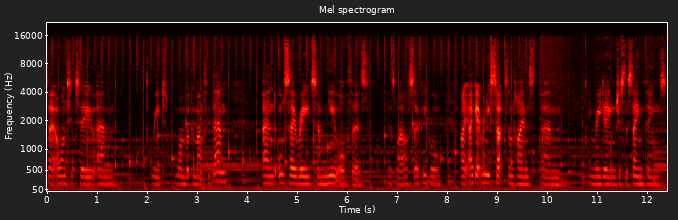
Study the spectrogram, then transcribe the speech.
so I wanted to um, read one book a month with them and also read some new authors as well. So people I, get really stuck sometimes um, in reading just the same things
